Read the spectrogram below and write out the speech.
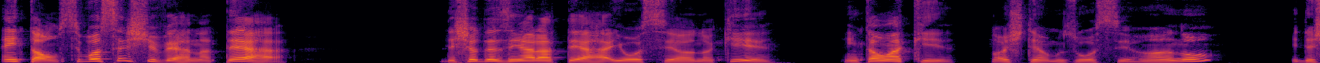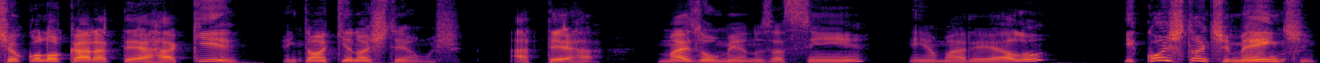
Então, se você estiver na Terra, deixa eu desenhar a Terra e o oceano aqui. Então, aqui nós temos o oceano, e deixa eu colocar a Terra aqui. Então, aqui nós temos a Terra mais ou menos assim, em amarelo, e constantemente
